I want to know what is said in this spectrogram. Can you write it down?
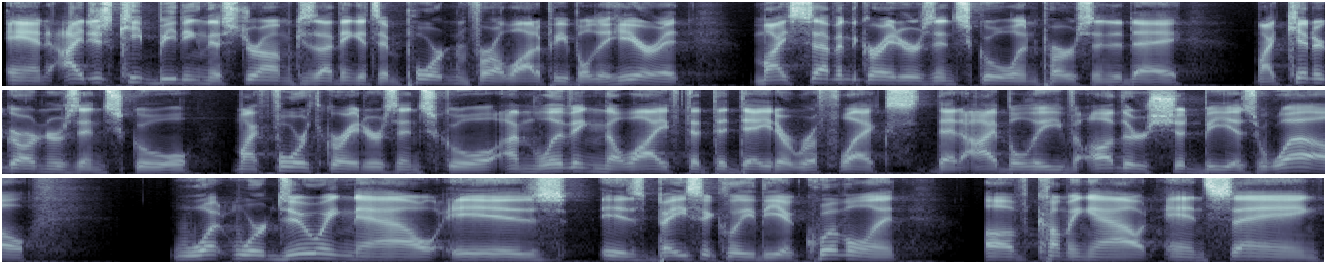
And I just keep beating this drum because I think it's important for a lot of people to hear it. My seventh graders in school in person today. My kindergartners in school. My fourth graders in school. I'm living the life that the data reflects that I believe others should be as well. What we're doing now is is basically the equivalent of coming out and saying,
